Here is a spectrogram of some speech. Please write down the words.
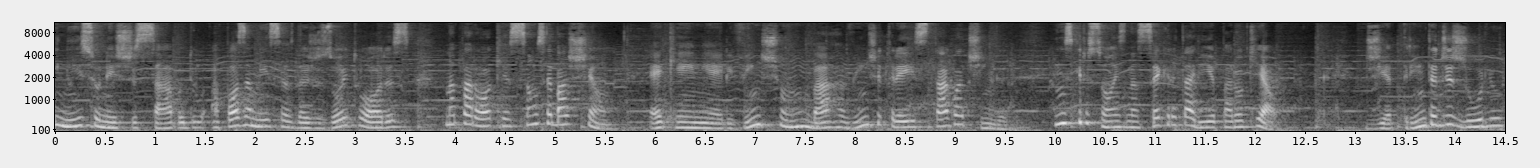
Início neste sábado, após a missa das 18 horas, na Paróquia São Sebastião, EQML 21-23 Taguatinga. Inscrições na Secretaria Paroquial dia 30 de julho,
